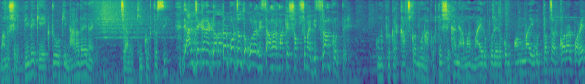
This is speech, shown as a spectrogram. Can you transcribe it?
মানুষের বিবেকে একটুও কি নাড়া দেয় নাই? যে আমি কি করতেছি? আর যেখানে ডক্টর পর্যন্ত বলে দিছে আমার মাকে সবসময় বিশ্রাম করতে। কোনো প্রকার কাজকর্ম না করতে সেখানে আমার মায়ের উপর এরকম অন্যায় অত্যাচার করার পরে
